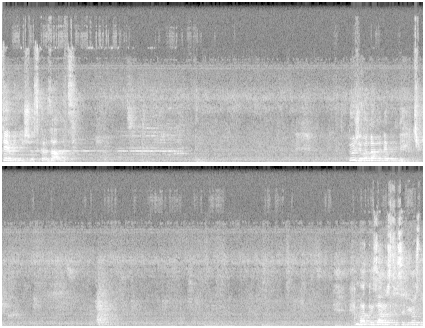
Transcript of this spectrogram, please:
Прости мені, що сказала це. Дуже вона мене болить. Мати, зараз це серйозно.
